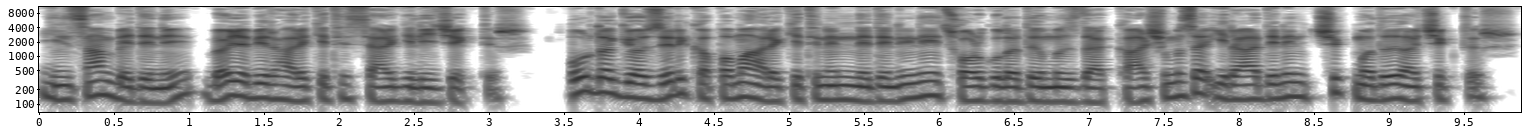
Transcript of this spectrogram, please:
insan bedeni böyle bir hareketi sergileyecektir. Burada gözleri kapama hareketinin nedenini sorguladığımızda karşımıza iradenin çıkmadığı açıktır.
